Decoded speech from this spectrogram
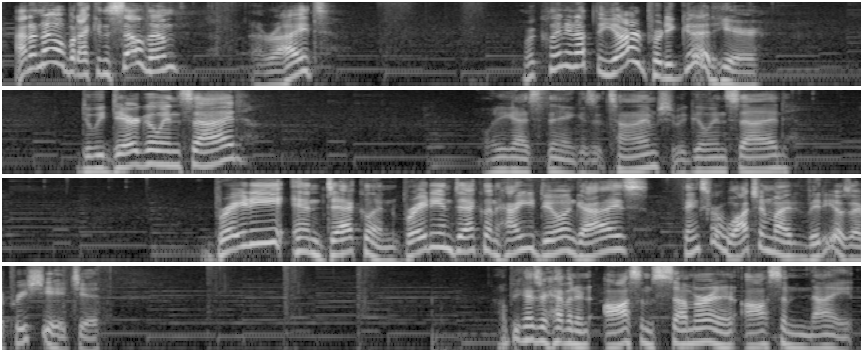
I don't know, but I can sell them. All right. We're cleaning up the yard pretty good here. Do we dare go inside? What do you guys think? Is it time? Should we go inside? Brady and Declan. Brady and Declan, how you doing, guys? Thanks for watching my videos. I appreciate you. Hope you guys are having an awesome summer and an awesome night.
